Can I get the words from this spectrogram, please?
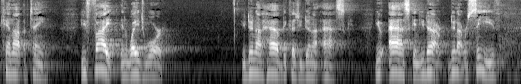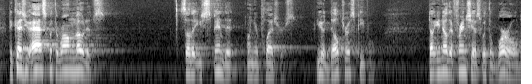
cannot obtain. You fight and wage war. You do not have because you do not ask. You ask and you do not, do not receive because you ask with the wrong motives, so that you spend it on your pleasures. You adulterous people. Don't you know that friendships with the world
